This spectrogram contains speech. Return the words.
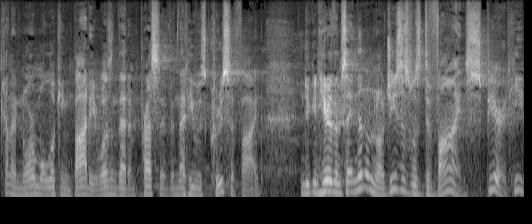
kind of normal looking body, wasn't that impressive, and that he was crucified. And you can hear them say, no, no, no, Jesus was divine, spirit. He,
